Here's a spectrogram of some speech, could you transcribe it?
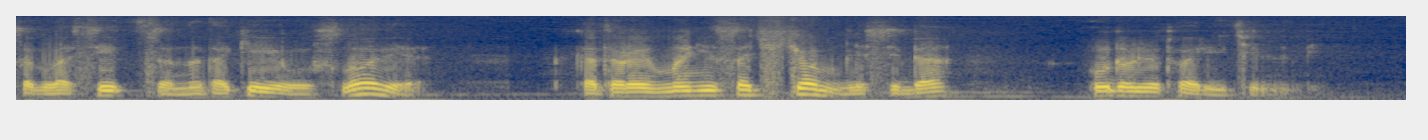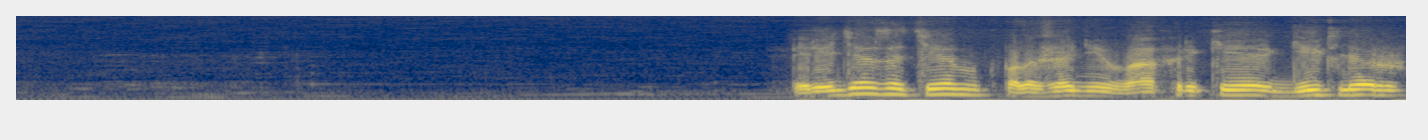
согласиться на такие условия, которые мы не сочтем для себя удовлетворительными. Перейдя затем к положению в Африке, Гитлер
